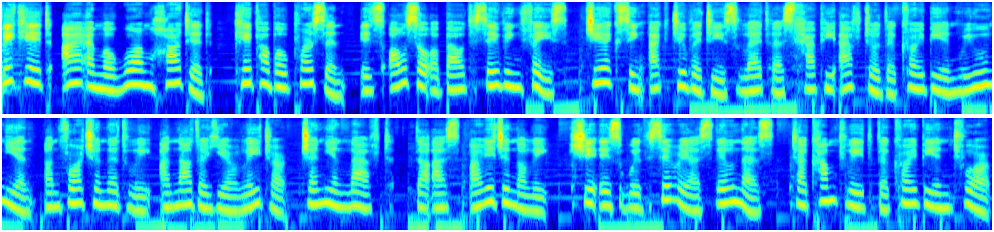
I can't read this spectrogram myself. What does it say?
Make it I am a warm-hearted, capable person. It's also about saving face. Jiaxing activities led us happy after the Caribbean reunion. Unfortunately, another year later, Zhen Yan left the us originally. She is with serious illness. To complete the Caribbean tour,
